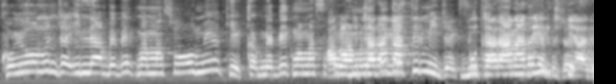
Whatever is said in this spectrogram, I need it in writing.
Koyu olunca illa bebek maması olmuyor ki. Ka- Bebek maması Ama bu kıvamına tarhana, da getirmeyeceksin. bu Kararında değil ki yapacaksın. yani.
